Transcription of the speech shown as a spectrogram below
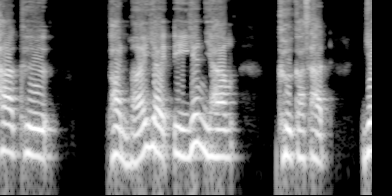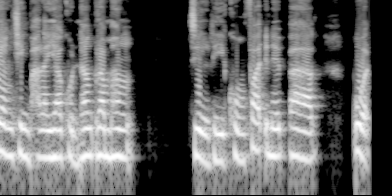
ข้าคือท่อนไม้ใหญ่ตีเยี่ยนยาง คือกษัตริย์ แย่งชิงภรรยาขุนนางกระมัง จือรีคมฟาดอยู่ในปาก ปวด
